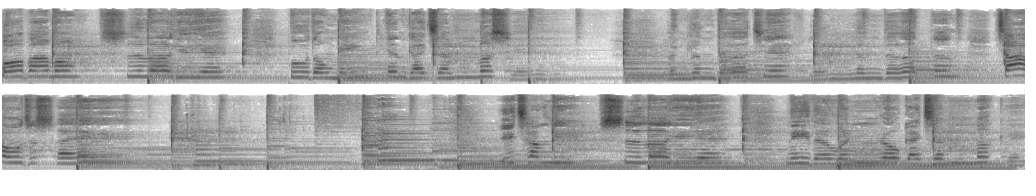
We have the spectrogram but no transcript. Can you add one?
我把梦撕了一页。不懂明天该怎么写，冷冷的街，冷冷的灯，照着谁？一场雨湿了一夜，你的温柔该怎么给？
